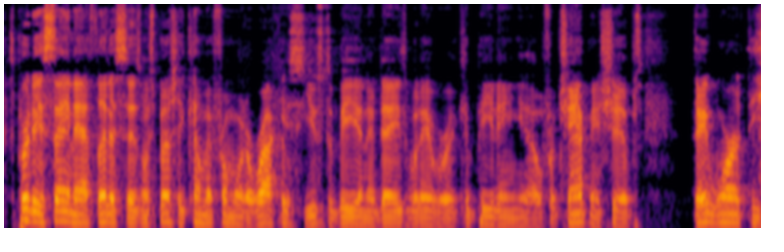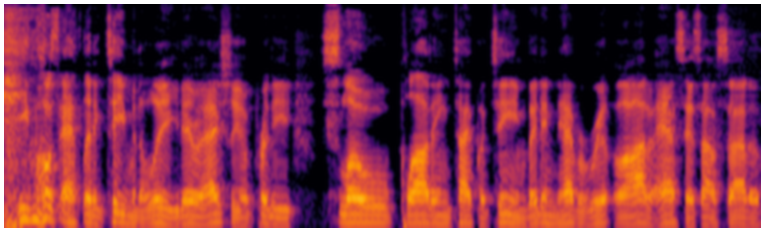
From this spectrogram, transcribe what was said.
it's pretty insane athleticism, especially coming from where the Rockets used to be in the days where they were competing, you know, for championships. They weren't the most athletic team in the league. They were actually a pretty slow plotting type of team. They didn't have a real a lot of assets outside of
